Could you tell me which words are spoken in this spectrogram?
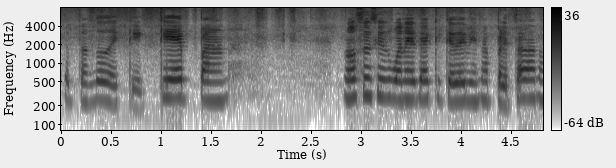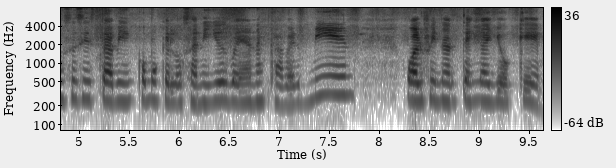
tratando de que quepan. No sé si es buena idea que quede bien apretada, no sé si está bien como que los anillos vayan a caber bien o al final tenga yo que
